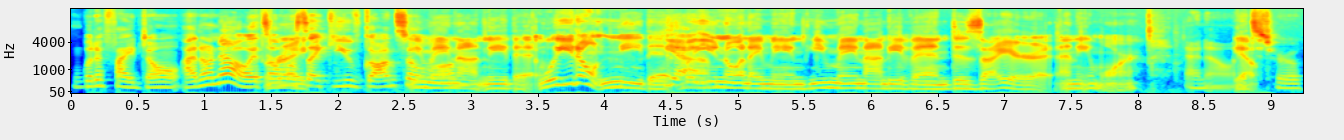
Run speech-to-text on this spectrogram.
what if I don't? I don't know. It's almost Right. like you've gone so You may long. not need it. Well, you don't need it, Yeah. but you know what I mean. You may not even desire it anymore. I know Yep. it's true.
